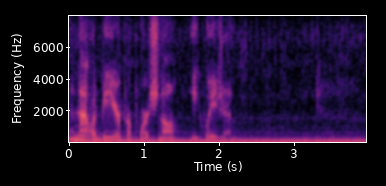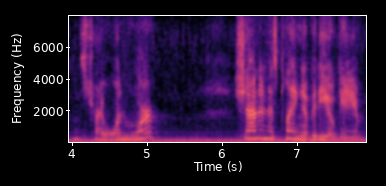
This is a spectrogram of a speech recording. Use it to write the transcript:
And that would be your proportional equation. Let's try one more. Shannon is playing a video game.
